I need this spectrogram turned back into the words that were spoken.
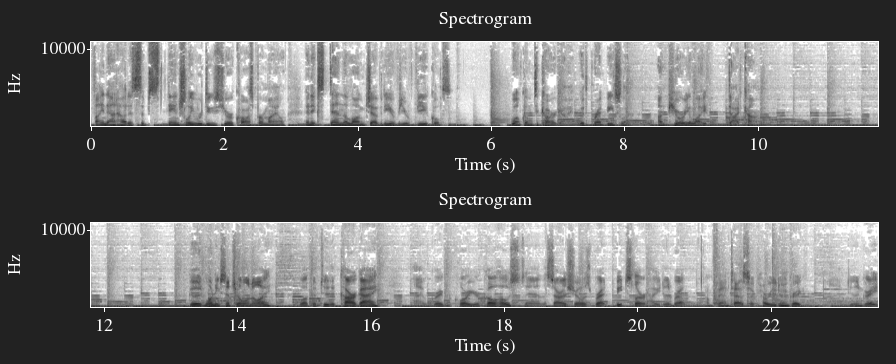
Find out how to substantially reduce your cost per mile and extend the longevity of your vehicles. Welcome to Car Guy with Brett Beechler on PeoriaLife.com. Good morning, Central Illinois. Welcome to the Car Guy. I'm Greg McClure, your co-host, and the star of the show is Brett Beechler. How you doing, Brett? I'm fantastic. How are you doing, Greg? I'm doing great.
